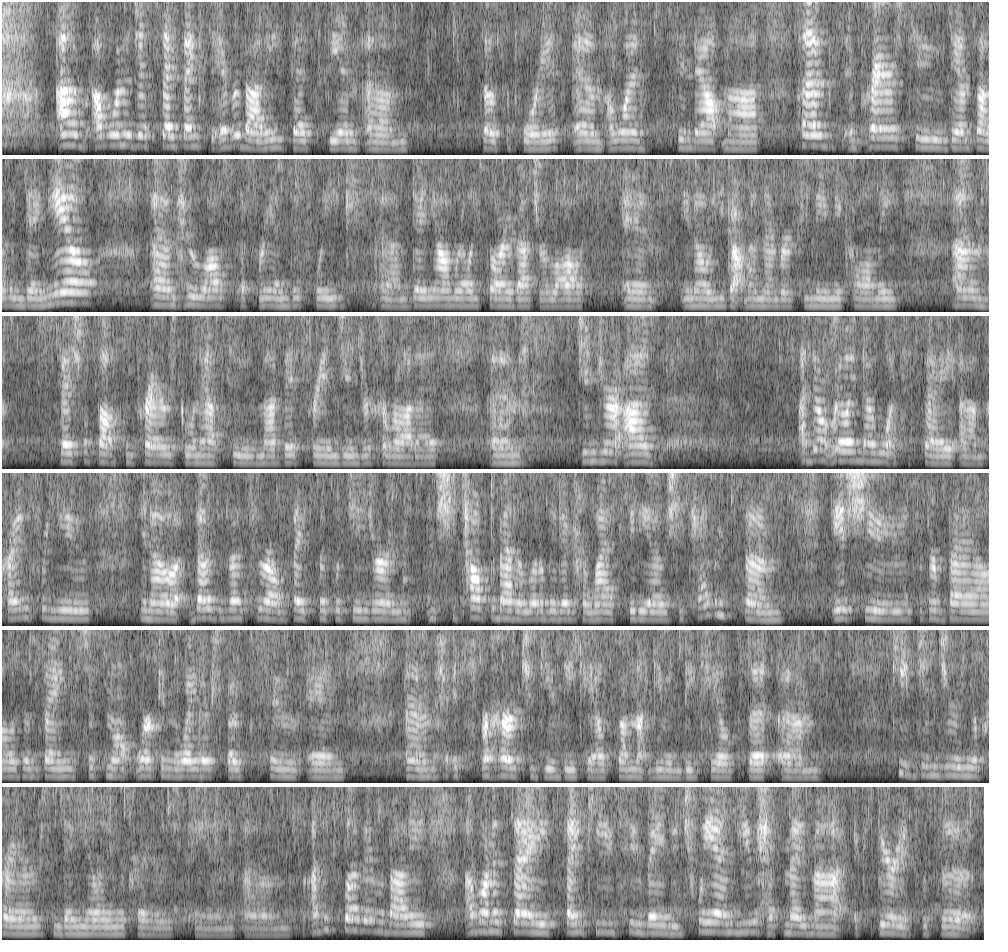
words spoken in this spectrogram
I, I want to just say thanks to everybody that's been um, so supportive. Um, I want to send out my hugs and prayers to Downsizing Danielle, um, who lost a friend this week. Um, Danielle, I'm really sorry about your loss. And, you know, you got my number. If you need me, call me. Um, special thoughts and prayers going out to my best friend Ginger Harada. Um, Ginger, I I don't really know what to say. I'm praying for you. You know, those of us who are on Facebook with Ginger, and, and she talked about it a little bit in her last video, she's having some issues with her bowels and things just not working the way they're supposed to, and um, it's for her to give details, so I'm not giving details, but um, keep Ginger in your prayers and Danielle in your prayers. And um, I just love everybody. I want to say thank you to Bandage Twin. You have made my experience with the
